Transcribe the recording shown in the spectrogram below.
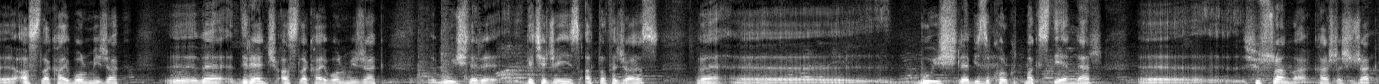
e, asla kaybolmayacak ve direnç asla kaybolmayacak. Bu işleri geçeceğiz, atlatacağız ve bu işle bizi korkutmak isteyenler e, hüsranla karşılaşacak.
